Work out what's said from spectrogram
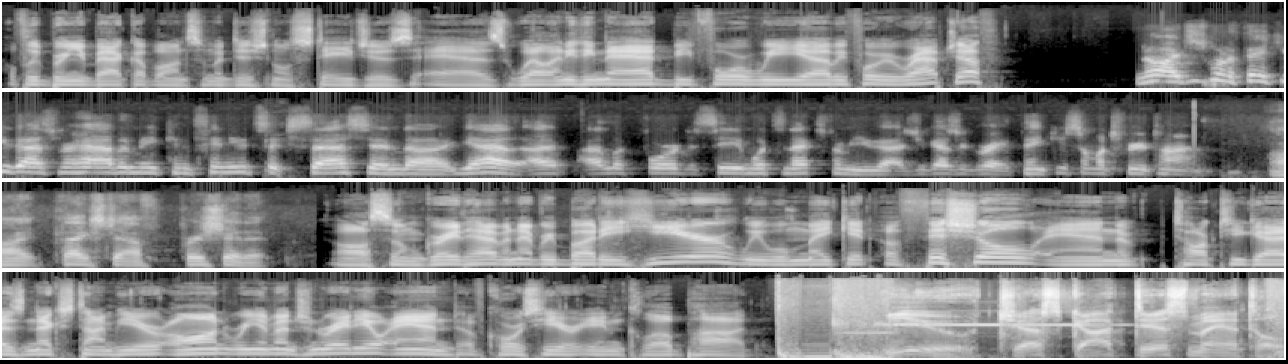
hopefully bring you back up on some additional stages as well. Anything to add before we uh, before we wrap, Jeff? No, I just want to thank you guys for having me. Continued success, and uh, yeah, I, I look forward to seeing what's next from you guys. You guys are great. Thank you so much for your time. All right, thanks, Jeff. Appreciate it. Awesome. Great having everybody here. We will make it official and talk to you guys next time here on Reinvention Radio and, of course, here in Club Pod. You just got dismantled.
